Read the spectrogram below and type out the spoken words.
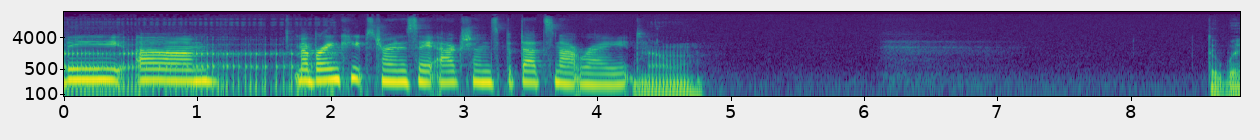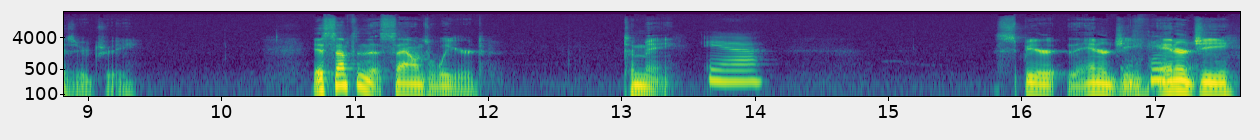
the um, my brain keeps trying to say actions, but that's not right. No. The wizardry. It's something that sounds weird to me. Yeah, Spirit, the energy, energy,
